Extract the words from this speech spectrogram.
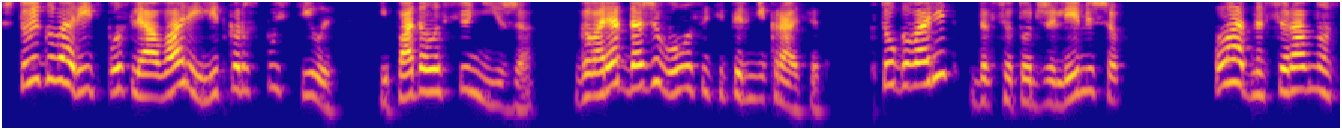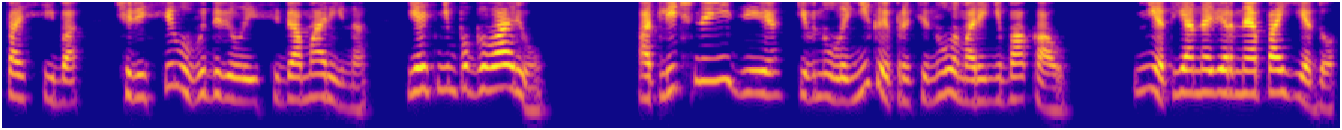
Что и говорить, после аварии Литка распустилась и падала все ниже. Говорят, даже волосы теперь не красит. Кто говорит? Да все тот же Лемешев. Ладно, все равно спасибо. Через силу выдавила из себя Марина. Я с ним поговорю. «Отличная идея!» – кивнула Ника и протянула Марине бокал. «Нет, я, наверное, поеду»,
